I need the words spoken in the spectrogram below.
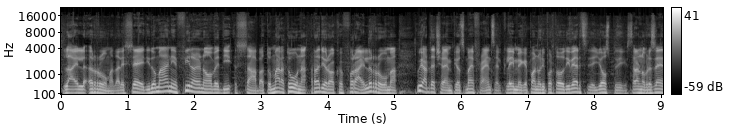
l'Isle Roma dalle 6 di domani e fino alle 9 di sabato. Maratona Radio Rock for Isle Roma We are the champions my friends è il claim che poi hanno riportato diversi degli ospiti che saranno presenti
